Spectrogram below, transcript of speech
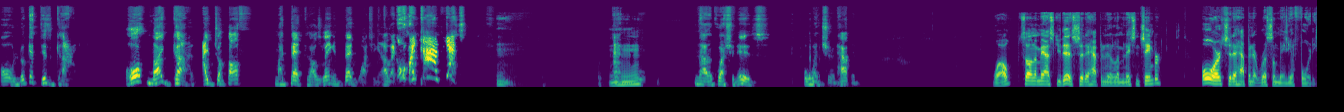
oh, look at this guy. Oh my God. I jumped off my bed because I was laying in bed watching it. I was like, oh my God, yes. Mm. Mhm. And now the question is, when should it happen? Well, so let me ask you this should it happen in Elimination Chamber or should it happen at WrestleMania 40?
